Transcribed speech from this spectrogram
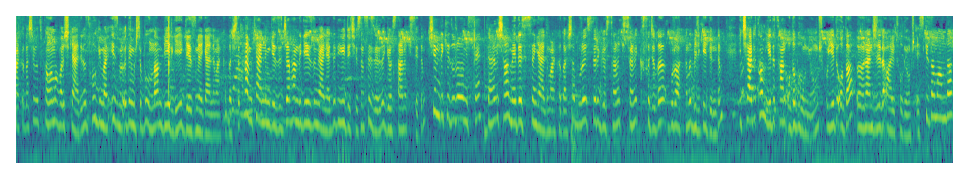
arkadaşlar YouTube kanalıma hoş geldiniz. Bugün ben İzmir Ödemiş'te bulunan Birge'yi gezmeye geldim arkadaşlar. Hem kendim gezeceğim hem de gezdiğim yerlerde bir video içerisinde sizlere de göstermek istedim. Şimdiki durağım ise Dervişhan Medresesi'ne geldim arkadaşlar. Burayı sizlere göstermek istiyorum ve kısaca da bura hakkında bilgi edindim. İçeride tam 7 tane oda bulunuyormuş. Bu 7 oda öğrencilere ait oluyormuş eski zamanda.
